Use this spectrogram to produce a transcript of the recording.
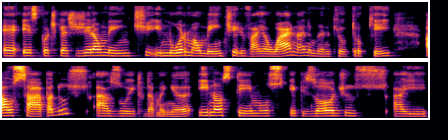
é, esse podcast geralmente e normalmente ele vai ao ar, né? Lembrando que eu troquei aos sábados, às 8 da manhã, e nós temos episódios aí,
